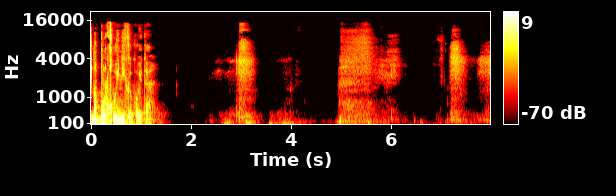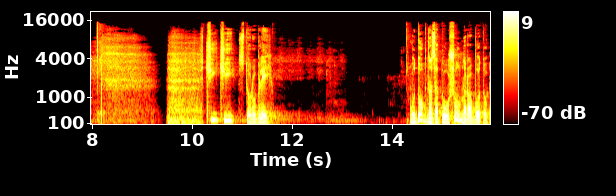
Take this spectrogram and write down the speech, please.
набор хуйни какой-то. Чи-чи, 100 рублей. Удобно, зато ушел на работу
